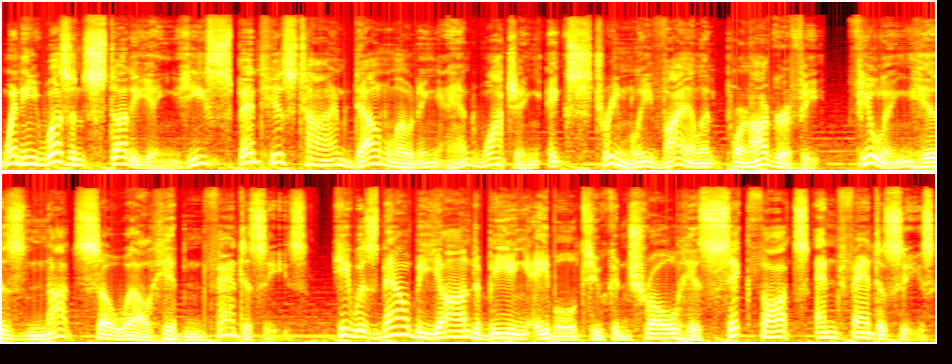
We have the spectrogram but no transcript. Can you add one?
When he wasn't studying, he spent his time downloading and watching extremely violent pornography, fueling his not so well hidden fantasies. He was now beyond being able to control his sick thoughts and fantasies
